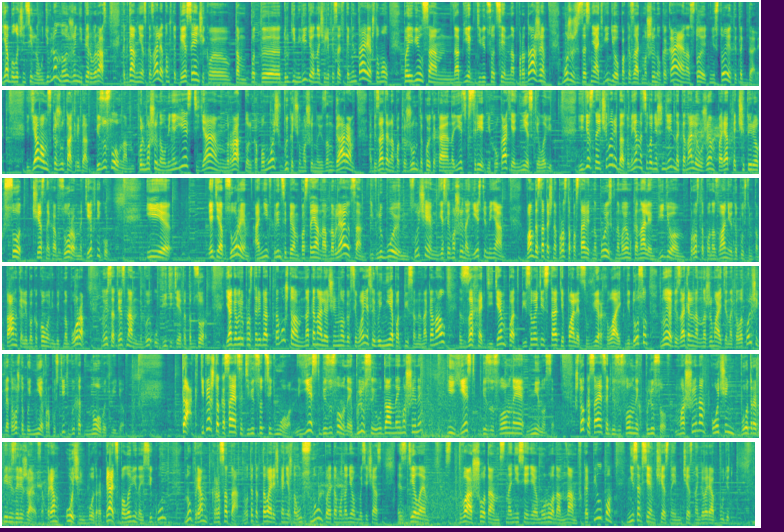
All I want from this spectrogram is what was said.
я был очень сильно удивлен, но уже не первый раз, когда мне сказали о том, что GSN-чик э, там под э, другими видео начали писать в комментариях, что, мол, появился объект 907 на продаже, можешь заснять видео, показать машину, какая она стоит, не стоит и так далее. Я вам скажу так, ребят, безусловно, коль машина у меня есть, я рад только помочь, выкачу машину из ангара, обязательно покажу такой, какая она есть, в средних руках, я не скилловик. Единственное чего, ребят, у меня на сегодняшний день на канале уже порядка 400 честных обзоров на технику. И эти обзоры, они в принципе постоянно обновляются. И в любом случае, если машина есть у меня, вам достаточно просто поставить на поиск на моем канале видео просто по названию, допустим, там танка, либо какого-нибудь набора. Ну и, соответственно, вы увидите этот обзор. Я говорю просто, ребят, к тому, что на канале очень много всего. Если вы не подписаны на канал, заходите, подписывайтесь, ставьте палец вверх, лайк видосу. Ну и обязательно нажимайте на колокольчик для того, чтобы не пропустить выход новых видео. Так, теперь что касается 907. Есть безусловные плюсы у данной машины и есть безусловные минусы. Что касается безусловных плюсов. Машина очень бодро перезаряжается. Прям очень бодро. 5,5 секунд. Ну, прям красота. Вот этот товарищ, конечно, уснул, поэтому на нем мы сейчас сделаем два шота с нанесением урона нам в копилку. Не совсем честный, честно говоря, будет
